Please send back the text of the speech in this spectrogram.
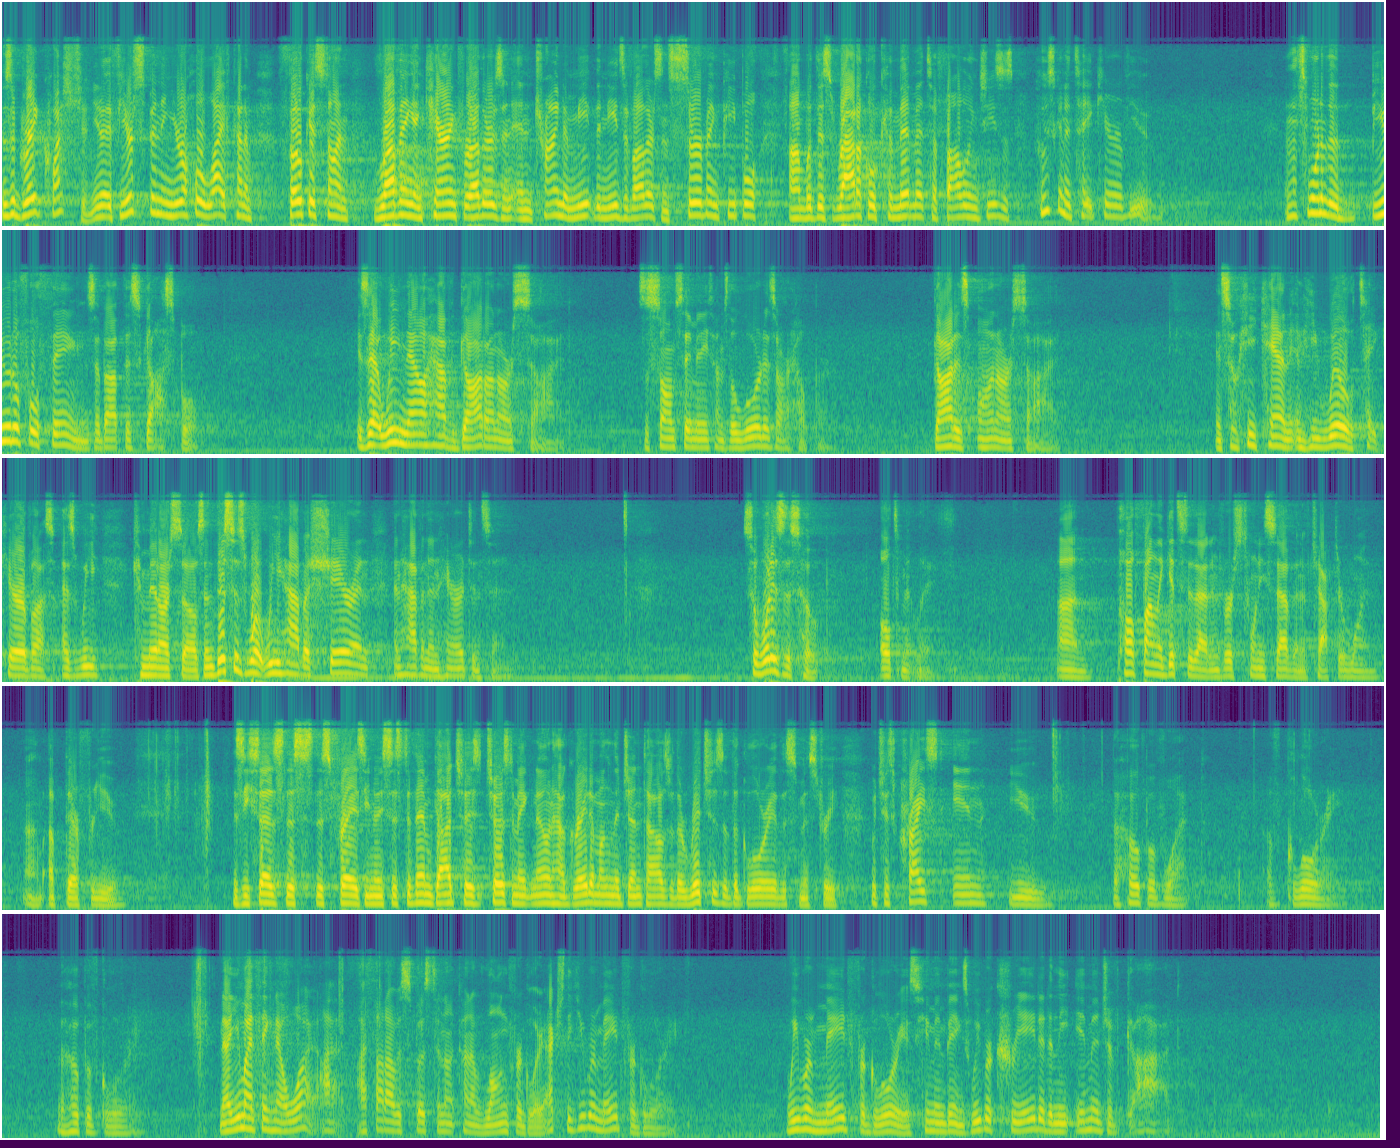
This is a great question. You know, if you're spending your whole life kind of focused on loving and caring for others and, and trying to meet the needs of others and serving people um, with this radical commitment to following Jesus, who's going to take care of you? And that's one of the beautiful things about this gospel is that we now have God on our side. As the Psalms say many times, the Lord is our helper. God is on our side. And so he can and he will take care of us as we commit ourselves. And this is what we have a share in and have an inheritance in. So, what is this hope, ultimately? Um, Paul finally gets to that in verse 27 of chapter 1, um, up there for you. As he says this, this phrase, you know, he says, To them God chose, chose to make known how great among the Gentiles are the riches of the glory of this mystery, which is Christ in you, the hope of what? Of glory the hope of glory. Now, you might think, now what? I, I thought I was supposed to not kind of long for glory. Actually, you were made for glory. We were made for glory as human beings. We were created in the image of God,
